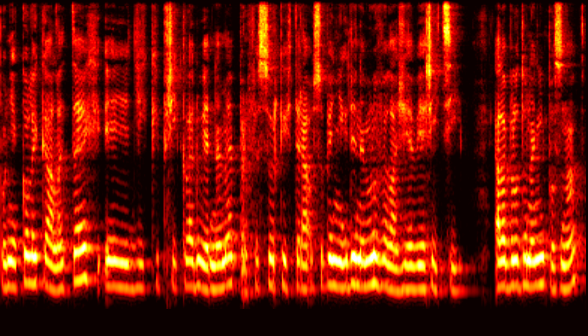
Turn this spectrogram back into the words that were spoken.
po několika letech i díky příkladu jedné mé profesorky, která o sobě nikdy nemluvila, že je věřící, ale bylo to na ní poznat,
